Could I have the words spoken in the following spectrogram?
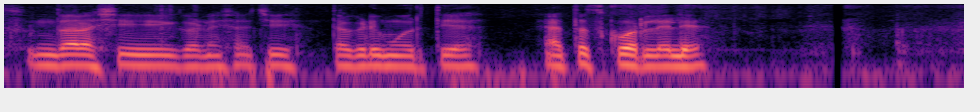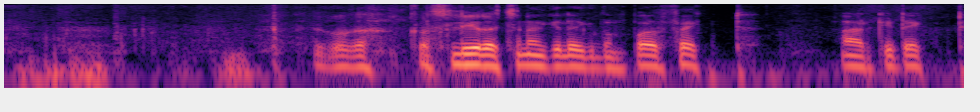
सुंदर अशी गणेशाची दगडी मूर्ती आहे. यातच कोरलेली आहे. हे बघा कसली रचना केली एकदम. परफेक्ट आर्किटेक्ट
